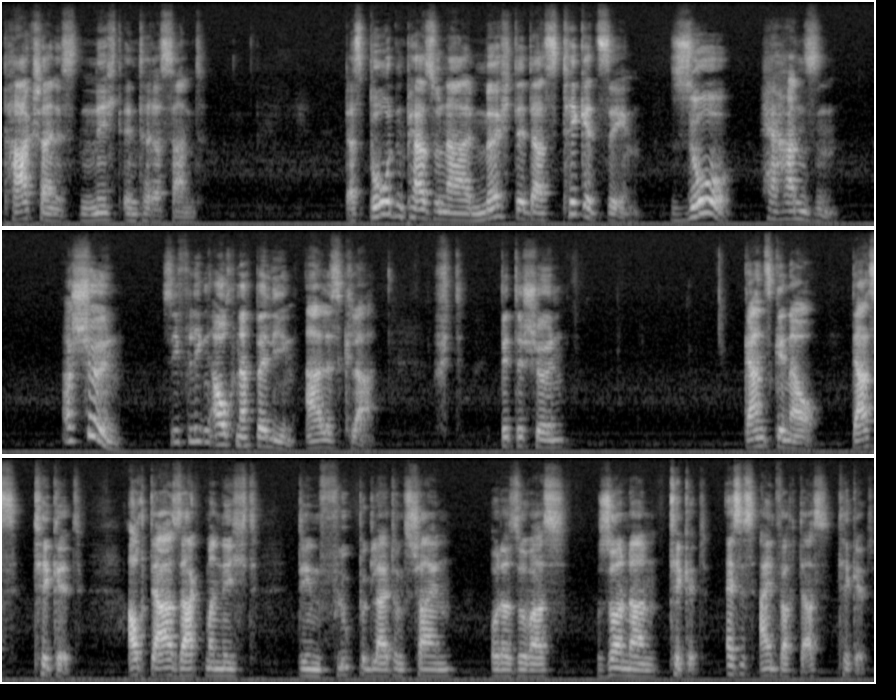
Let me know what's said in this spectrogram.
Parkschein ist nicht interessant. Das Bodenpersonal möchte das Ticket sehen. So, Herr Hansen. Ah, schön. Sie fliegen auch nach Berlin. Alles klar. Bitte schön. Ganz genau. Das Ticket. Auch da sagt man nicht, den Flugbegleitungsschein oder sowas, sondern Ticket. Es ist einfach das Ticket.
